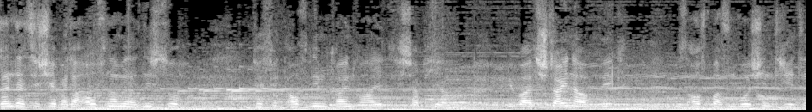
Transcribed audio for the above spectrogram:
Sein, dass ich hier bei der Aufnahme nicht so perfekt aufnehmen kann, weil ich habe hier überall Steine dem Weg. Ich muss aufpassen, wo ich hintrete.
